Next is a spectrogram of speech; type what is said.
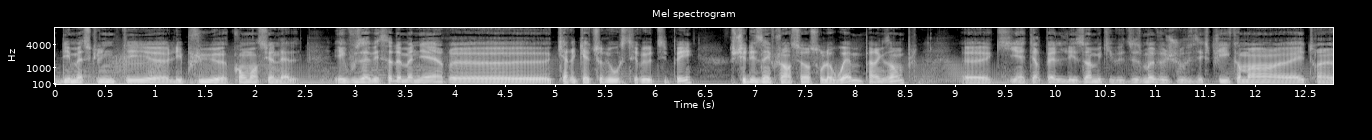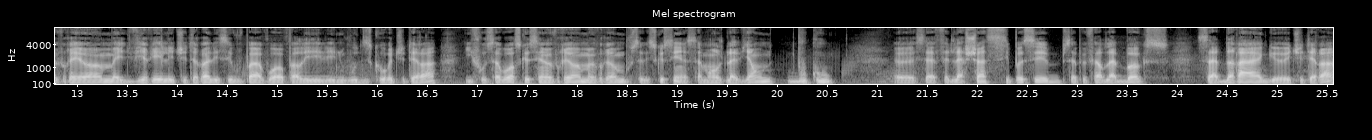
des masculinités euh, les plus euh, conventionnelles. Et vous avez ça de manière euh, caricaturée ou stéréotypée chez des influenceurs sur le web, par exemple. Euh, qui interpellent les hommes et qui vous disent moi je vous explique comment euh, être un vrai homme, être viril, etc. Laissez-vous pas avoir par les, les, nouveaux discours, etc. Il faut savoir ce que c'est un vrai homme. Un vrai homme, vous savez ce que c'est. Hein? Ça mange de la viande, beaucoup. Euh, ça fait de la chasse si possible. Ça peut faire de la boxe. Ça drague, etc.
